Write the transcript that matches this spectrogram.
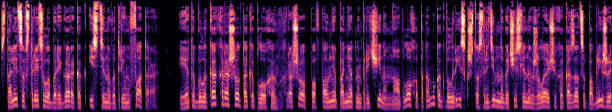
Столица встретила Боригара как истинного триумфатора — и это было как хорошо, так и плохо. Хорошо по вполне понятным причинам, но плохо потому, как был риск, что среди многочисленных желающих оказаться поближе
